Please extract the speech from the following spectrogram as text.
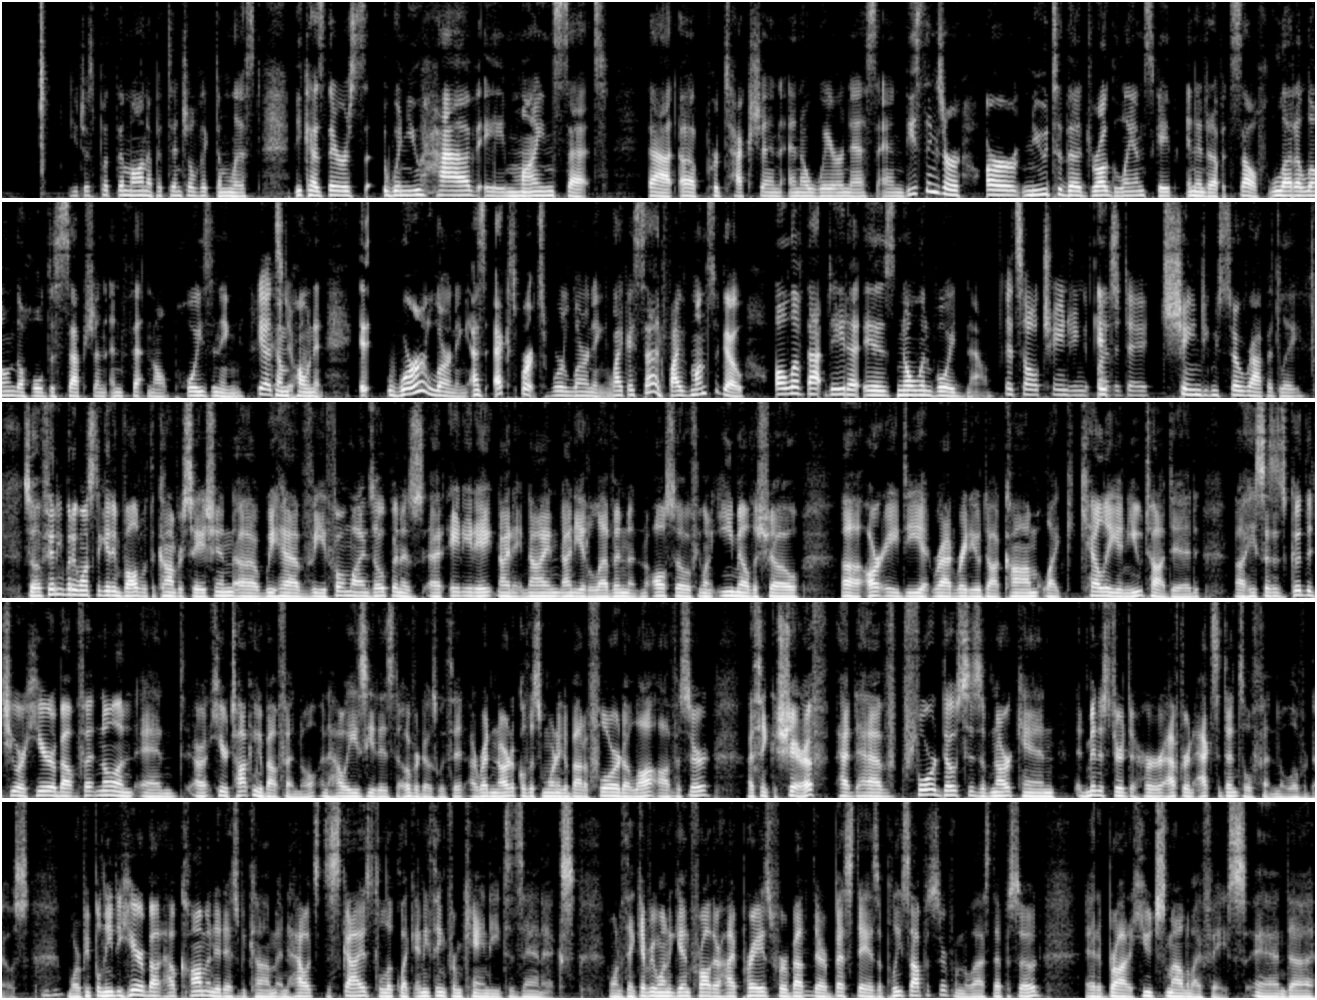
You just put them on a potential victim list because there's when you have a mindset that of protection and awareness and these things are are new to the drug landscape in and of itself let alone the whole deception and fentanyl poisoning Yeah, component. It, we're learning as experts we're learning. Like i said five months ago all of that data is null and void now. It's all changing by It's the day. changing so rapidly. So if anybody wants to get involved with the conversation, uh, we have the phone lines open as at 888-989-9811. And also if you want to email the show, uh, rad at radradio.com, like Kelly in Utah did. Uh, he says, it's good that you are here about fentanyl and, and are here talking about fentanyl and how easy it is to overdose with it. I read an article this morning about a Florida law officer, I think a sheriff, had to have four doses of Narcan administered to her after an accidental fentanyl overdose. More people need to hear about how common it has become and how it's disguised to look like anything from candy to Xanax. I want to thank everyone again for all their high praise for about their best day as a police officer from the last episode, and it brought a huge smile to my face. And uh,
